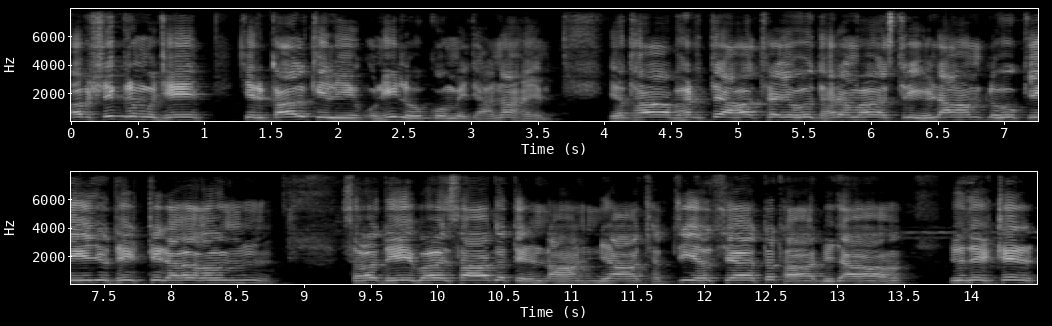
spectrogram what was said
अब शीघ्र मुझे चिरकाल के लिए उन्हीं लोकों में जाना है। यथा भर्त्याश्रयो धर्म स्त्रीणाम लोके युधिष्ठिर सदेव सागतिर्नान्या क्षत्रिय तथा द्विजा। युधिष्ठिर,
